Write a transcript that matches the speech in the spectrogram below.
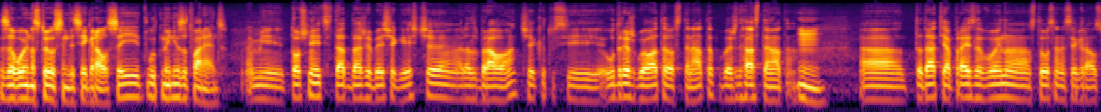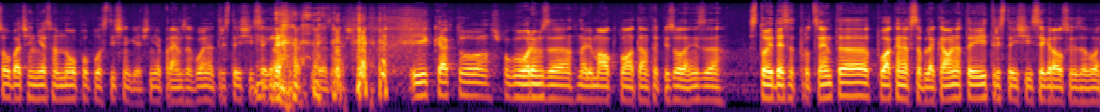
завой на 180 градуса и отмени затварянето. Ами, точният цитат даже беше геш, че разбрала, че като си удряш главата в стената, побеждава стената. А, та да, тя прави завой на 180 градуса, обаче ние сме много по-пластични геш. Ние правим завой на 360 градуса, както знаеш. И както ще поговорим за нали, малко по-натам в епизода ни за 110% плакане в съблекалнята и 360 градусови завой.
